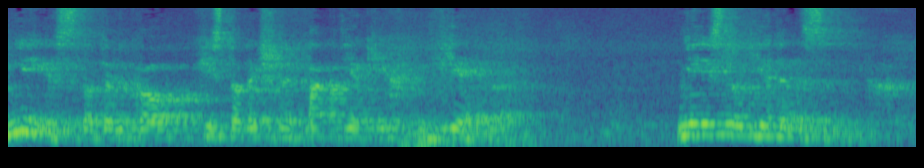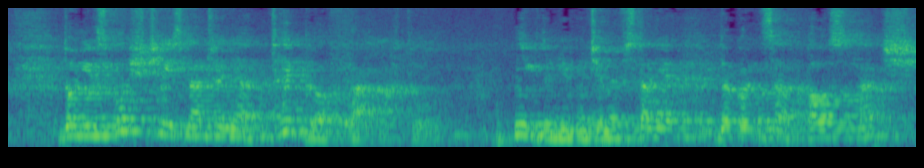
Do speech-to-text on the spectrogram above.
nie jest to tylko historyczny fakt, jakich wiele. Nie jest to jeden z nich. Do niezłości i znaczenia tego faktu nigdy nie będziemy w stanie do końca poznać,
